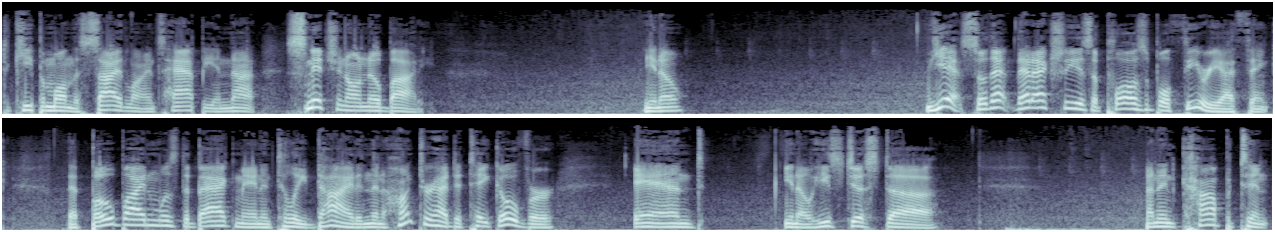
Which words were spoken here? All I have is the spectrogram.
to keep him on the sidelines happy and not snitching on nobody. You know, yeah, so that that actually is a plausible theory. I think that Beau Biden was the bagman until he died, and then Hunter had to take over, and you know he's just uh, an incompetent.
